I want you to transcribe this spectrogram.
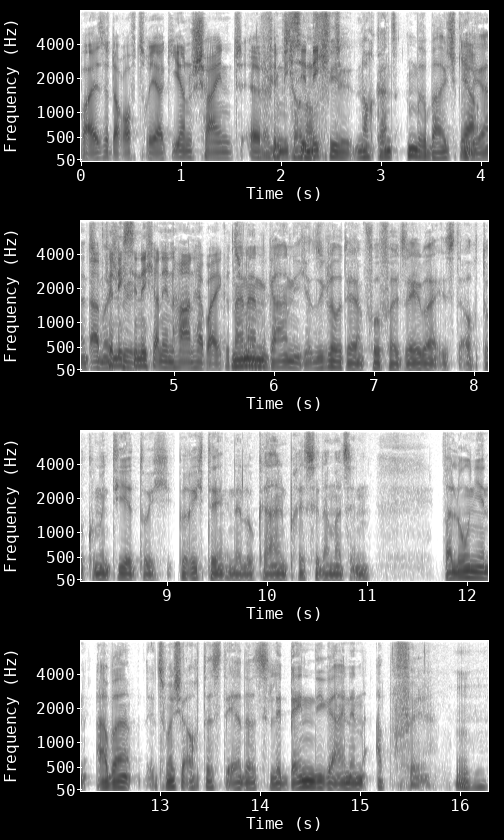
Weise darauf zu reagieren scheint, äh, finde ich sie noch nicht. Viel, noch ganz andere Beispiele. Ja, ja da finde ich sie nicht an den Haaren herbeigezogen. Nein, nein, gar nicht. Also ich glaube, der Vorfall selber ist auch dokumentiert durch Berichte in der lokalen Presse damals in Wallonien. Aber zum Beispiel auch, dass er das Lebendige, einen Apfel, mhm.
